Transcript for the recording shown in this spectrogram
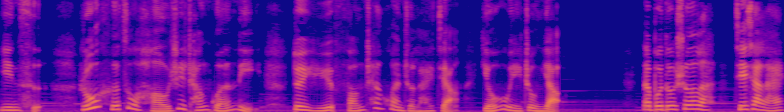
因此，如何做好日常管理，对于房颤患者来讲尤为重要。那不多说了，接下来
